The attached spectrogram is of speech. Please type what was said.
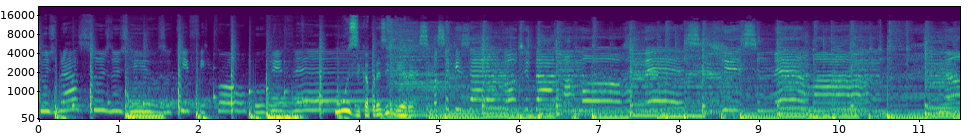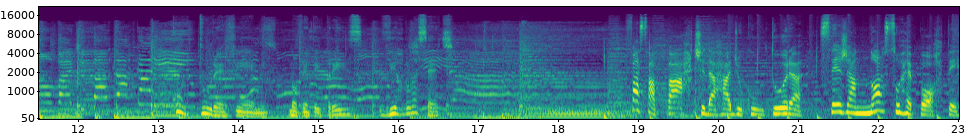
nos braços dos rios, o que ficou por viver. Música brasileira. Se você quiser, eu vou te dar um amor desses de cinema. Não vai te faltar carinho. Cultura FM 93,7. Faça parte da Rádio Cultura. Seja nosso repórter.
